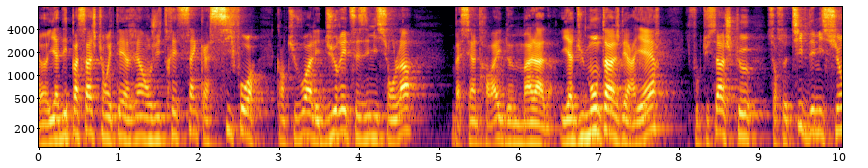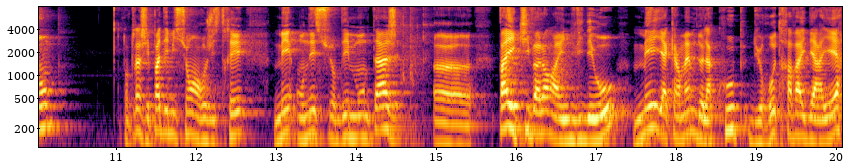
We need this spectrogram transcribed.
euh, il y a des passages qui ont été réenregistrés 5 à 6 fois. Quand tu vois les durées de ces émissions-là, bah, c'est un travail de malade. Il y a du montage derrière. Il faut que tu saches que sur ce type d'émission, donc là, je n'ai pas d'émission enregistrée, mais on est sur des montages euh, pas équivalent à une vidéo, mais il y a quand même de la coupe, du retravail derrière,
